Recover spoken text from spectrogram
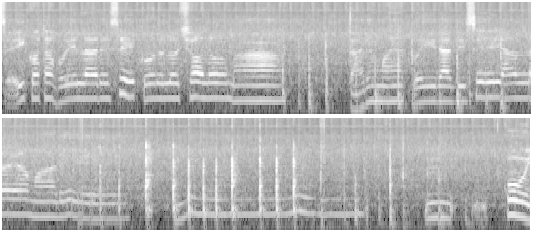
সেই কথা বইলার সে করল, চলো না। তার মায়া কইরা দিছে আল্লাহ আমারে। কই,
